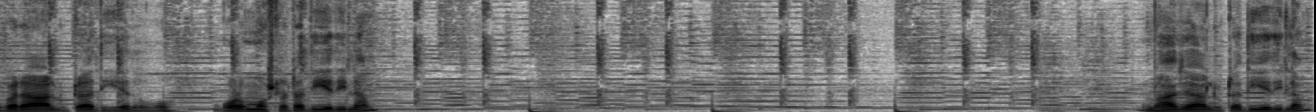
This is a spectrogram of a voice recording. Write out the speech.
এবারে আলুটা দিয়ে দেবো, গরম মশলাটা দিয়ে দিলাম। ভাজা আলুটা দিয়ে দিলাম।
